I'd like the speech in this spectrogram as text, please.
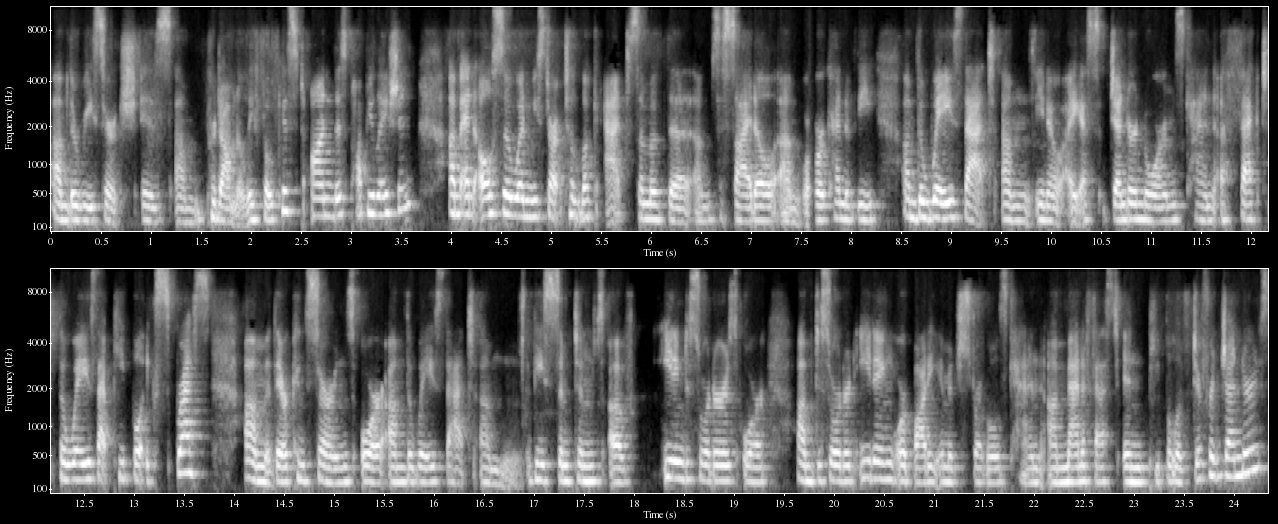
um, the research is um, predominantly focused on this population. Um, and also when we start to look at some of the um, societal um, or kind of the, the ways that, you know, I guess gender norms can affect the ways that people express their concerns or the ways that these symptoms of eating disorders or um, disordered eating or body image struggles can um, manifest in people of different genders.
